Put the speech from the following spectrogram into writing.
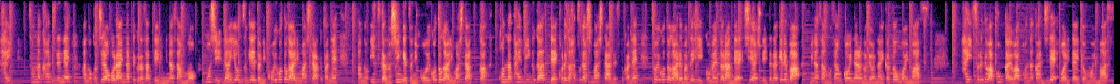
はい。そんな感じでね、あの、こちらをご覧になってくださっている皆さんも、もしライオンズゲートにこういうことがありましたとかね、あの、いつかの新月にこういうことがありましたとか、こんなタイミングがあって、これが発芽しましたですとかね、そういうことがあればぜひコメント欄でシェアしていただければ、皆さんも参考になるのではないかと思います。はい、それでは今回はこんな感じで終わりたいと思います。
